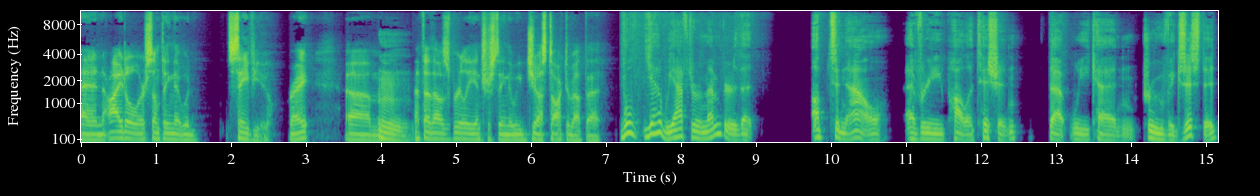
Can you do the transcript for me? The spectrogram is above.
an idol or something that would save you, right? Um, Hmm. I thought that was really interesting that we just talked about that. Well, yeah, we have to remember that up to now, every politician that we can prove existed,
